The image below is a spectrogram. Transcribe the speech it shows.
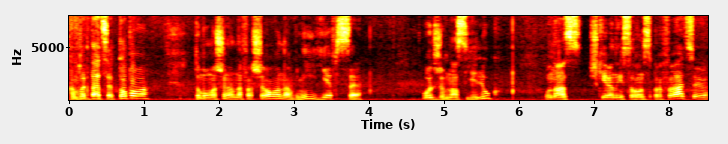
Комплектація топова, тому машина нафарширована, в ній є все. Отже, в нас є люк, у нас шкіряний салон з перфорацією,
